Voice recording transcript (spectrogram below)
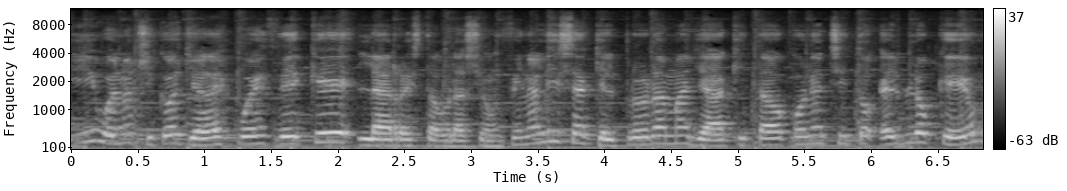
Y bueno chicos ya después de que la restauración finaliza que el programa ya ha quitado con éxito el bloqueo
